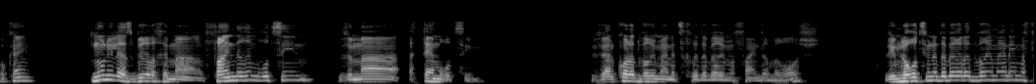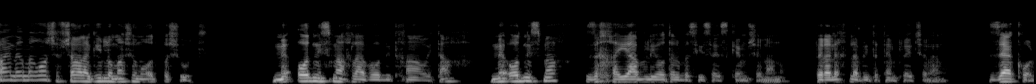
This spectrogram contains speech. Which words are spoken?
אוקיי? תנו לי להסביר לכם מה פיינדרים רוצים ומה אתם רוצים. ועל כל הדברים האלה צריך לדבר עם הפיינדר מראש. ואם לא רוצים לדבר על הדברים האלה עם הפיינדר מראש, אפשר להגיד לו משהו מאוד פשוט. מאוד נשמח לעבוד איתך או איתך, מאוד נשמח, זה חייב להיות על בסיס ההסכם שלנו, וללכת להביא את ה template שלנו. זה הכל.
